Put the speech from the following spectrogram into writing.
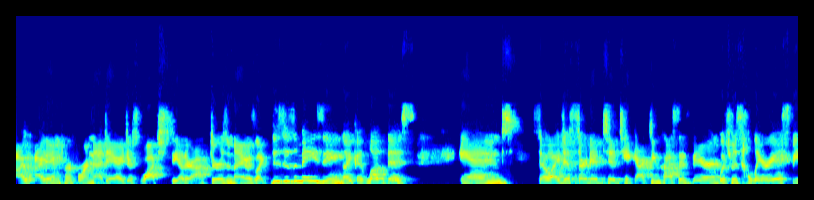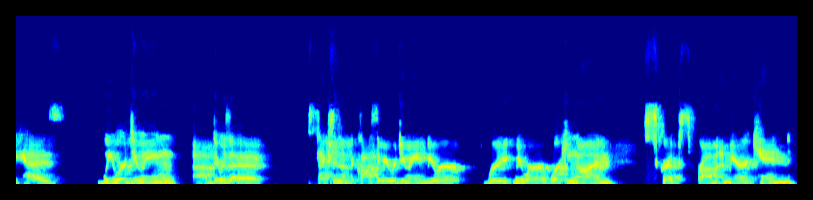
I, I didn't perform that day. I just watched the other actors and I was like, this is amazing. Like, I love this. And so I just started to take acting classes there, which was hilarious because we were doing, um, there was a section of the class that we were doing. We were, we, we were working on scripts from American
